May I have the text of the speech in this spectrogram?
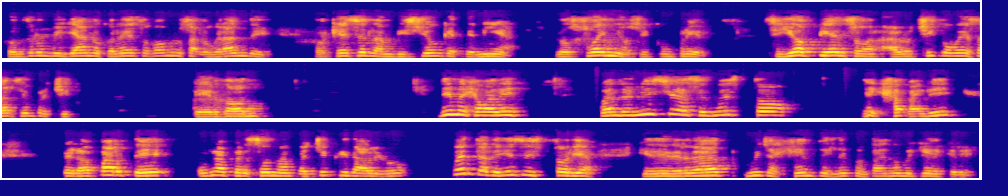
contra un villano, con eso, vámonos a lo grande, porque esa es la ambición que tenía, los sueños y cumplir. Si yo pienso a lo chico, voy a estar siempre chico. Perdón. Dime, Jabalí, cuando inicias en esto de Jabalí, pero aparte, una persona en Pacheco Hidalgo, cuéntale esa historia que de verdad mucha gente le he contado y no me quiere creer.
